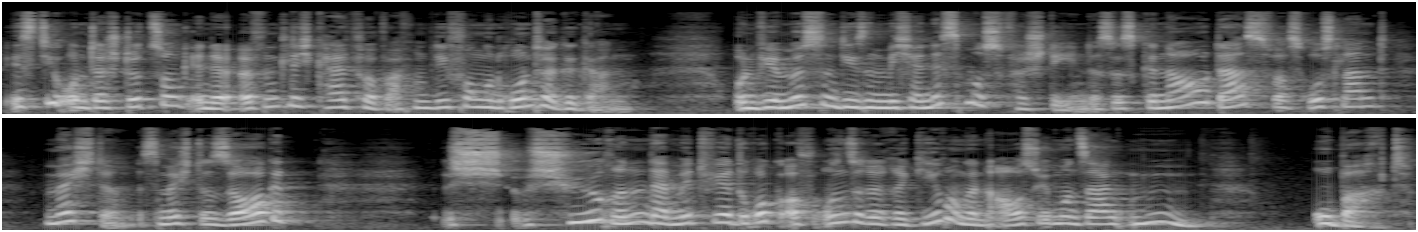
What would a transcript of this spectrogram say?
ist die Unterstützung in der Öffentlichkeit für Waffenlieferungen runtergegangen. Und wir müssen diesen Mechanismus verstehen. Das ist genau das, was Russland möchte. Es möchte Sorge schüren, damit wir Druck auf unsere Regierungen ausüben und sagen, hm, Obacht.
